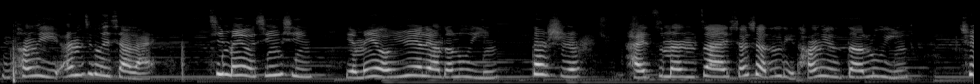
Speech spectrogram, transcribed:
礼堂里安静了下来。既没有星星，也没有月亮的露营，但是孩子们在小小的礼堂里的露营。却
